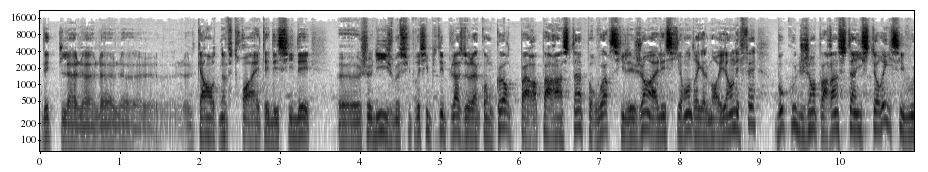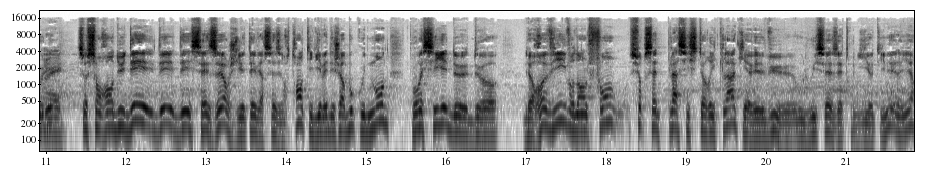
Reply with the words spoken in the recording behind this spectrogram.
dès que le, le, le, 49-3 a été décidé euh, jeudi, je me suis précipité place de la Concorde par, par instinct pour voir si les gens allaient s'y rendre également. Et en effet, beaucoup de gens, par instinct historique, si vous voulez, se sont rendus dès, dès, dès 16h. J'y étais vers 16h30. Il y avait déjà beaucoup de monde pour essayer de, de de revivre, dans le fond, sur cette place historique-là, qui avait vu euh, Louis XVI être guillotiné d'ailleurs,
